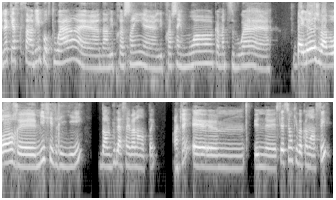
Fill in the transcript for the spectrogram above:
Puis là, qu'est-ce qui s'en vient pour toi euh, dans les prochains, euh, les prochains mois? Comment tu vois? Euh? Ben là, je vais avoir mi-février, dans le bout de la Saint-Valentin. OK. une session qui va commencer.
